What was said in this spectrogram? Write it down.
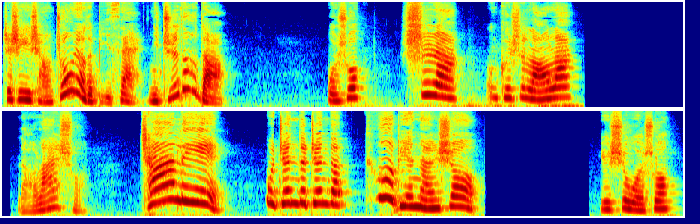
这是一场重要的比赛，你知道的。”我说：“是啊，可是劳拉。”劳拉说：“查理，我真的真的特别难受。”于是我说：“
